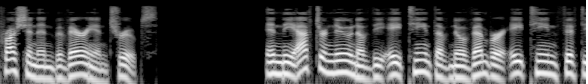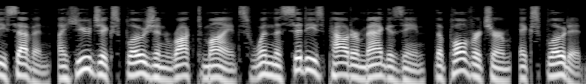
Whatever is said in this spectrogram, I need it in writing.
Prussian and Bavarian troops. In the afternoon of 18 November 1857, a huge explosion rocked Mainz when the city's powder magazine, the Pulverturm, exploded.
